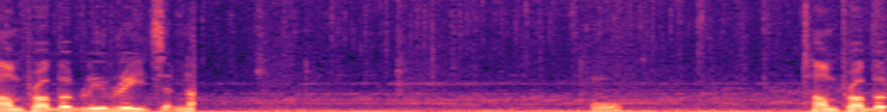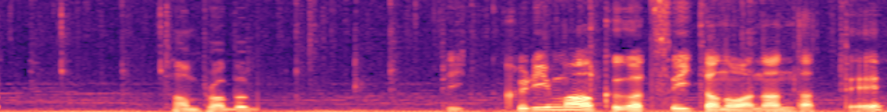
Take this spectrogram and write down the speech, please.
Tom probably reads at night. Oh. Tom probably. Tom probably. びっくりマークがついたのは何だって？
